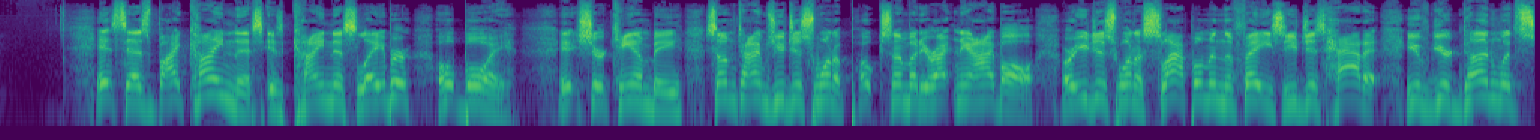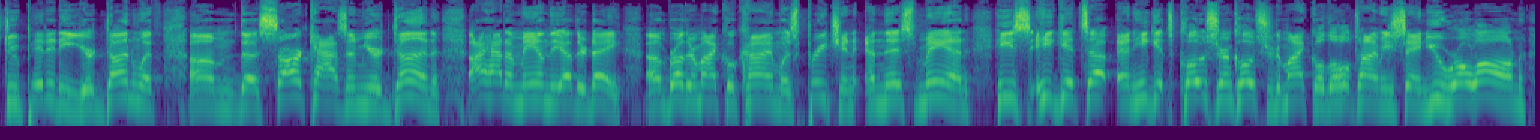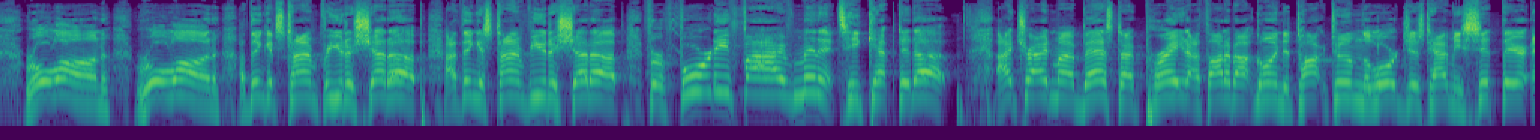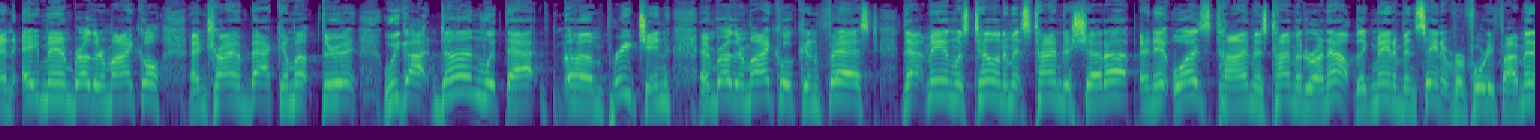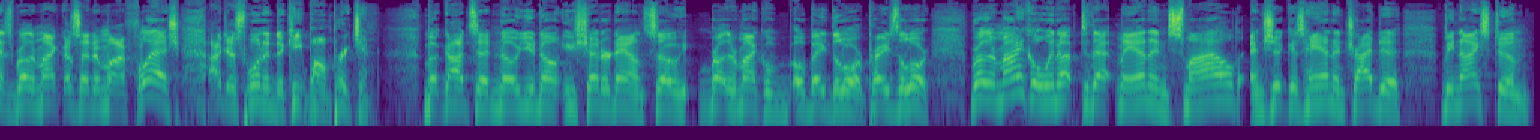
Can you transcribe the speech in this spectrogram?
It says, by kindness. Is kindness labor? Oh boy, it sure can be. Sometimes you just want to poke somebody right in the eyeball, or you just want to slap them in the face. You just had it. you are done with stupidity. You're done with um, the sarcasm. You're done. I had a man the other day, um, Brother Michael Kime was preaching, and this man, he's he gets up and he gets closer and closer to Michael the whole time. He's saying, You roll on, roll on, roll on. I think it's time for you to shut up. I think it's time for you to shut up up for 45 minutes. He kept it up. I tried my best. I prayed. I thought about going to talk to him. The Lord just had me sit there and amen, Brother Michael, and try and back him up through it. We got done with that um, preaching, and Brother Michael confessed that man was telling him it's time to shut up, and it was time. His time had run out. The man had been saying it for 45 minutes. Brother Michael said, In my flesh, I just wanted to keep on preaching. But God said, No, you don't. You shut her down. So Brother Michael obeyed the Lord. Praise the Lord. Brother Michael went up to that man and smiled and shook his hand and tried to be nice to him.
